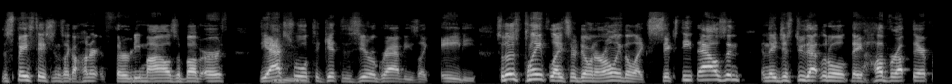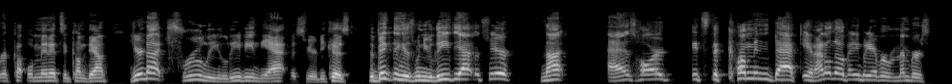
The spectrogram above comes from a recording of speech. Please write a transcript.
the space station is like 130 miles above Earth. The hmm. actual to get to zero gravity is like 80. So those plane flights they're doing are only to like 60,000, and they just do that little, they hover up there for a couple minutes and come down. You're not truly leaving the atmosphere because the big thing is when you leave the atmosphere, not as hard. It's the coming back in. I don't know if anybody ever remembers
